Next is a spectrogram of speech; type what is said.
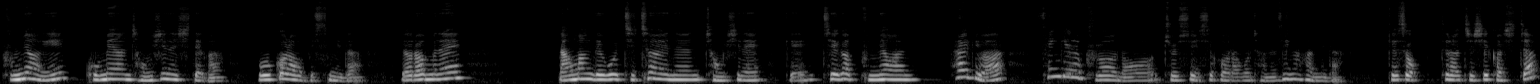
분명히 고매한 정신의 시대가 올 거라고 믿습니다. 여러분의 낭망되고 지쳐있는 정신에게 제가 분명한 활기와 생기를 불어 넣어 줄 수 있을 거라고 저는 생각합니다. 계속 들어주실 것이죠?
